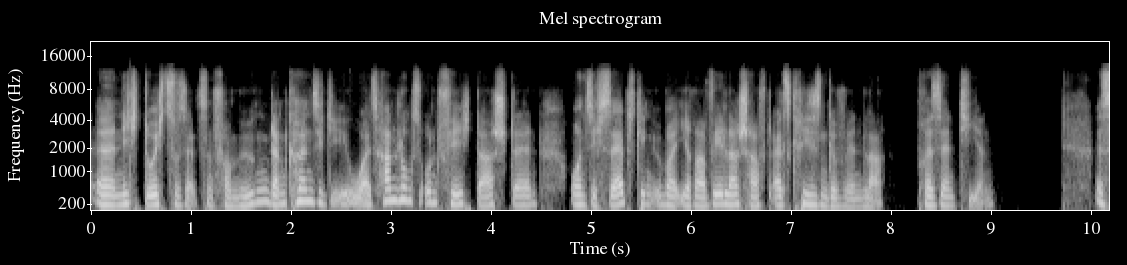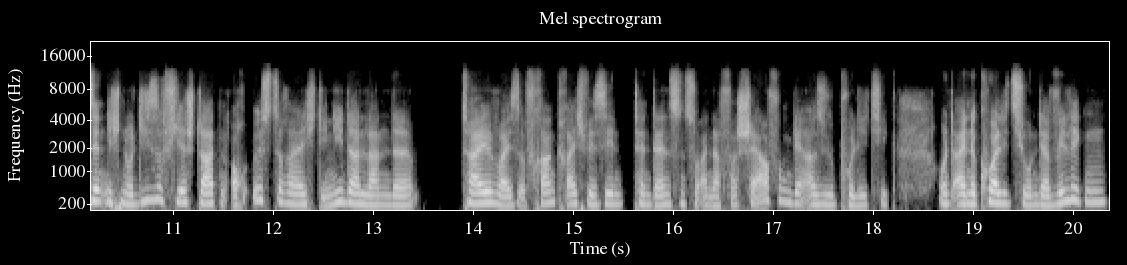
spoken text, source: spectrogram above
äh, nicht durchzusetzen vermögen, dann können sie die EU als handlungsunfähig darstellen und sich selbst gegenüber ihrer Wählerschaft als Krisengewinnler präsentieren. Es sind nicht nur diese vier Staaten, auch Österreich, die Niederlande, teilweise Frankreich. Wir sehen Tendenzen zu einer Verschärfung der Asylpolitik und eine Koalition der Willigen,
